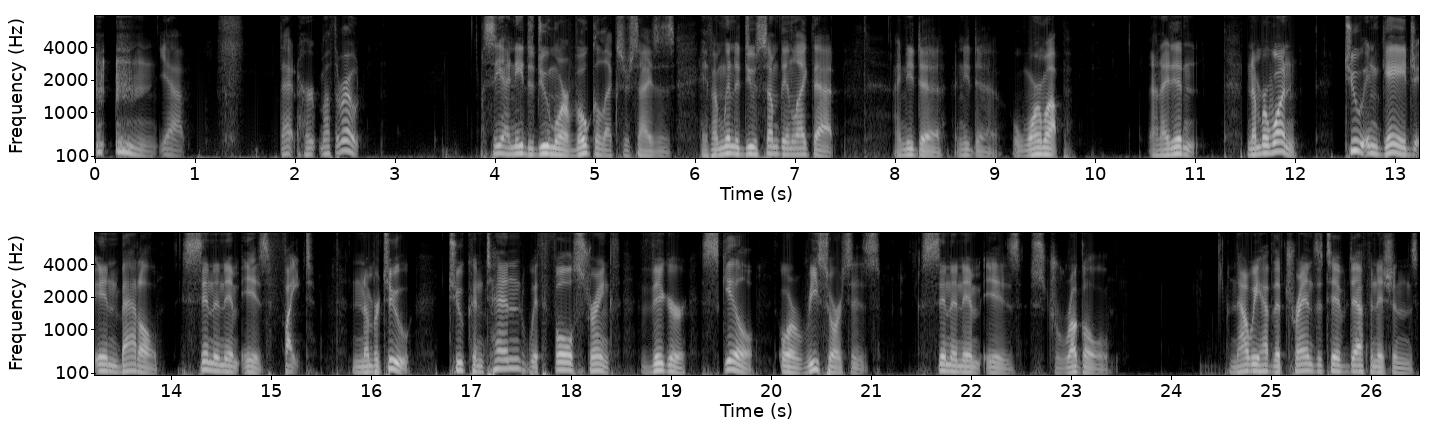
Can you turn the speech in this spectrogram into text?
yeah, that hurt my throat. See, I need to do more vocal exercises. If I'm going to do something like that, I need to I need to warm up. And I didn't. Number 1, to engage in battle. Synonym is fight. Number 2, to contend with full strength, vigor, skill, or resources. Synonym is struggle. Now we have the transitive definitions.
